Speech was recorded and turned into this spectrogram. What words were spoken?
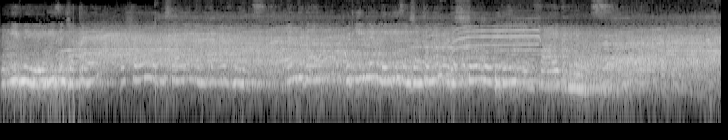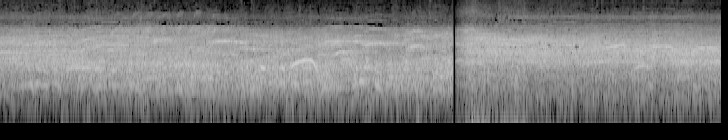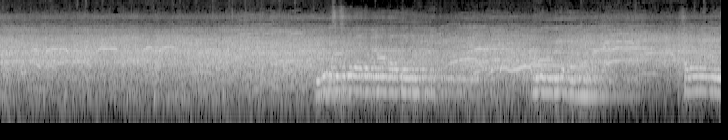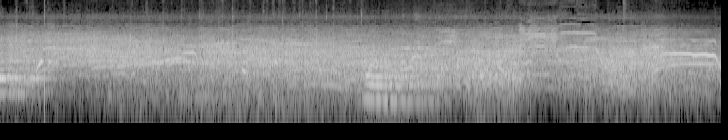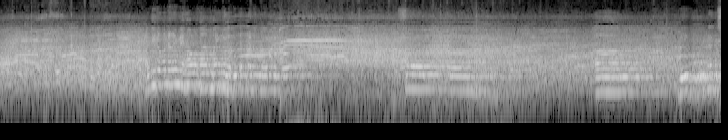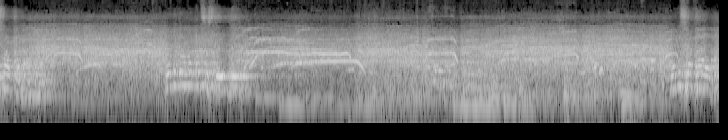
Good evening, ladies and gentlemen. The show will be starting in five minutes. And again, good evening, ladies and gentlemen. The show will begin in five minutes. Hindi kasi sigurado kung makakarating. Hindi hindi ka na. Salamat, Dave. Salamat. Andito ka na rin, may hawak ka ng mic, inabutan ka ng mic. So, um, um, babe, nag-swap ka ba? Pwede ka umagat sa stage. Miss Rakal.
